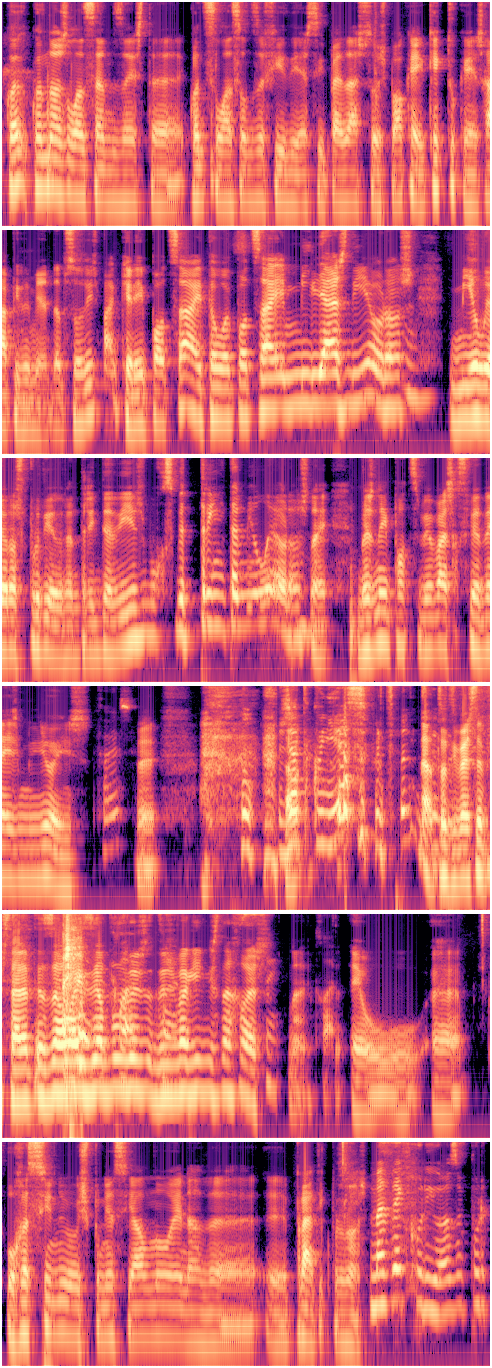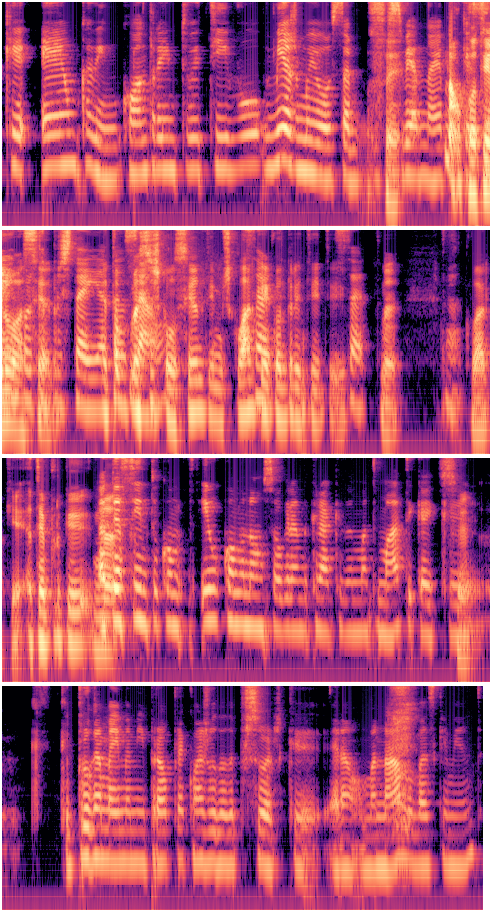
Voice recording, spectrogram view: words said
Quando, quando nós lançamos esta, quando se lança um desafio destes e pede às pessoas, pá, ok, o que é que tu queres rapidamente? A pessoa diz, pá, quero a hipótese A, então a hipótese A é milhares de euros. Mil euros por dia durante 30 dias, vou receber 30 mil euros, não é? Mas na hipótese B vais receber 10 milhões. Pois. É? Já te conheço, portanto. não tu tiveste a prestar atenção ao exemplo Claro, dos, dos claro. baguinhos de arroz. Sim, não é? claro. É o, ah, o raciocínio exponencial não é nada ah, prático para nós. Mas é curioso porque é um bocadinho contra-intuitivo, mesmo eu sab- percebendo, não é? Não, Porque, continua a sim, porque ser. prestei Então atenção. começas com cêntimos, claro que é Certo. contra-intuitivo. Certo. não é? Claro que é. Até porque. na- Até sinto como. Eu, como não sou grande craque de matemática e que, que, que programei-me a mim própria com a ajuda da professora, que era uma naba, basicamente,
